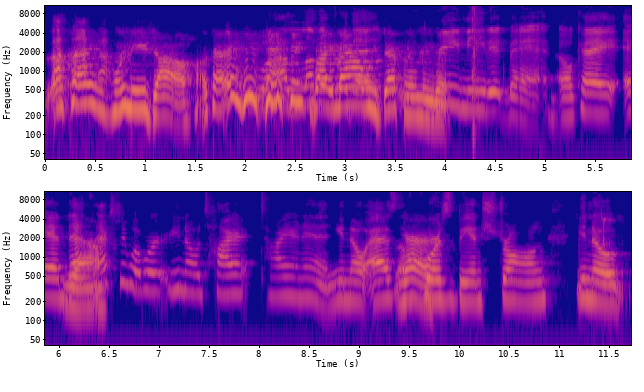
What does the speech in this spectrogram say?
Okay. we need y'all. Okay. Well, right now, that. we definitely need we it. We need it bad. Okay. And that's yeah. actually what we're, you know, tie, tying in, you know, as of yes. course being strong, you know,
